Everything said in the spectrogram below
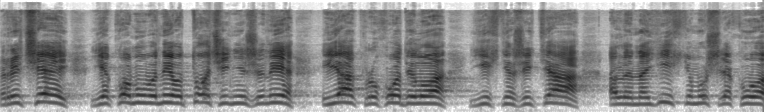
речей, якому вони оточені жили. І як проходило їхнє життя, але на їхньому шляху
